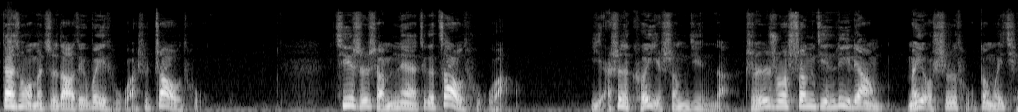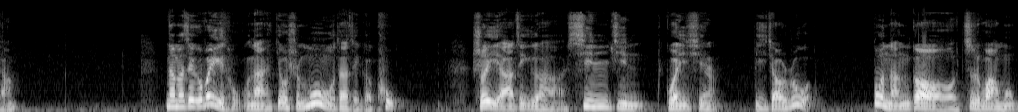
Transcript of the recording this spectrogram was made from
但是我们知道这个未土啊是燥土，其实什么呢？这个燥土啊也是可以生金的，只是说生金力量没有湿土更为强。那么这个未土呢又是木的这个库，所以啊这个辛金官星。比较弱，不能够制旺木，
